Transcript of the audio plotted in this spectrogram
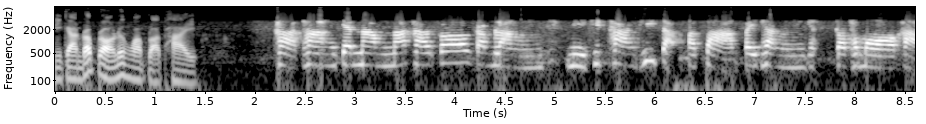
มีการรับรองเรื่องความปลอดภัย ค่ะทางแกนนำนะคะก็กำลังมีทิศทางที่จะประสานไปทาง กทมค่ะ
